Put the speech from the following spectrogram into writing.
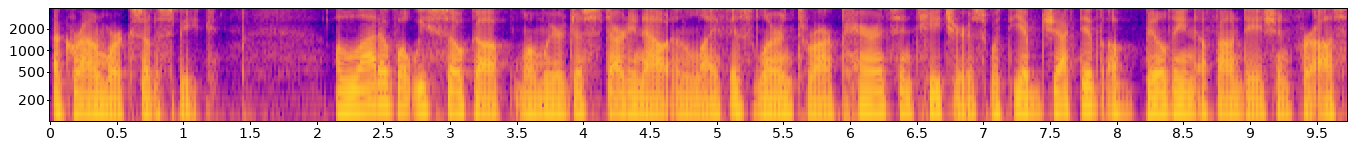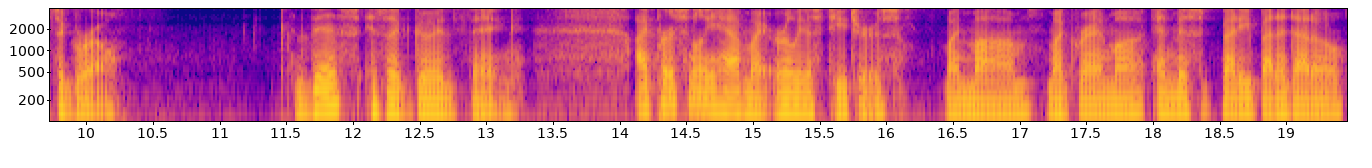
a groundwork, so to speak. A lot of what we soak up when we are just starting out in life is learned through our parents and teachers with the objective of building a foundation for us to grow. This is a good thing. I personally have my earliest teachers, my mom, my grandma, and Miss Betty Benedetto,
